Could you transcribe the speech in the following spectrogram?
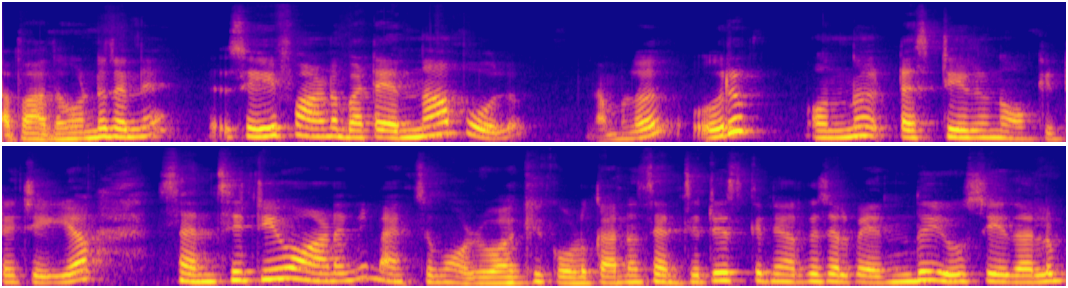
അപ്പോൾ അതുകൊണ്ട് തന്നെ സേഫാണ് ബട്ട് എന്നാൽ പോലും നമ്മൾ ഒരു ഒന്ന് ടെസ്റ്റ് ചെയ്ത് നോക്കിയിട്ട് ചെയ്യുക. സെൻസിറ്റീവ് ആണെങ്കിൽ മാക്സിമം ഒഴിവാക്കിക്കോളൂ. കാരണം സെൻസിറ്റീവ് സ്കിന്നുകാർക്ക് ചിലപ്പോൾ എന്ത് യൂസ് ചെയ്താലും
